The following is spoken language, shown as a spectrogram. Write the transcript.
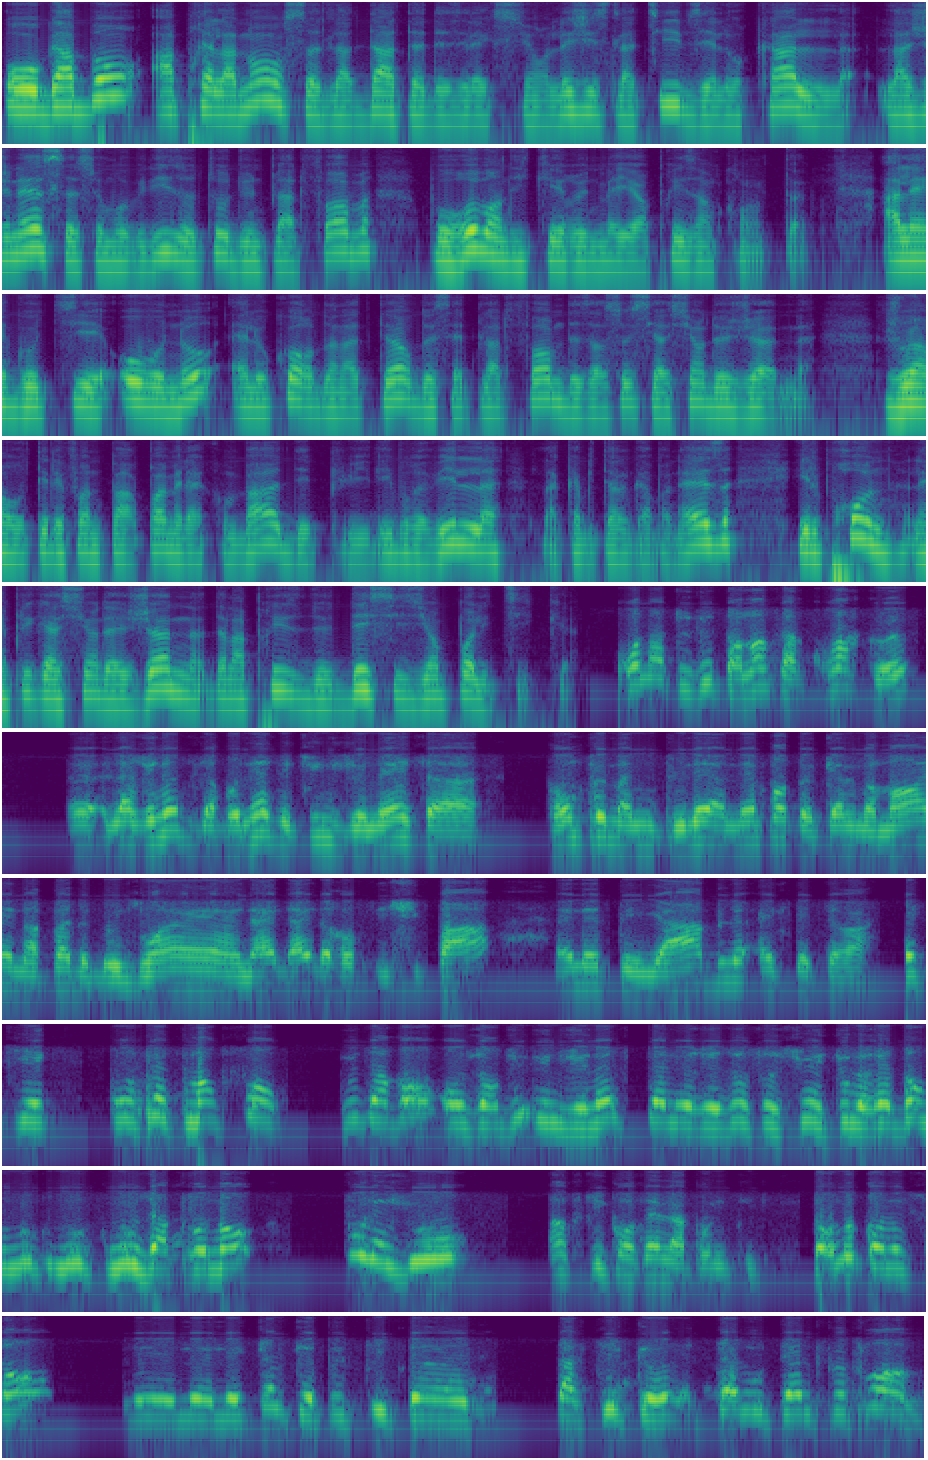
Au Gabon, après l'annonce de la date des élections législatives et locales, la jeunesse se mobilise autour d'une plateforme pour revendiquer une meilleure prise en compte. Alain Gauthier Ovono est le coordonnateur de cette plateforme des associations de jeunes. Joint au téléphone par Pamela Kumba depuis Libreville, la capitale gabonaise, il prône l'implication des jeunes dans la prise de décision politique. On a toujours tendance à croire que euh, la jeunesse gabonaise est une jeunesse euh, qu'on peut manipuler à n'importe quel moment, elle n'a pas de besoin, elle, ne réfléchit pas, elle est payable, etc. Ce qui est complètement faux. Nous avons aujourd'hui une jeunesse qui a les réseaux sociaux et tout le reste. Donc nous, nous, apprenons tous les jours en ce qui concerne la politique. Donc nous connaissons les, quelques petites euh, tactiques que tel ou tel peut prendre.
